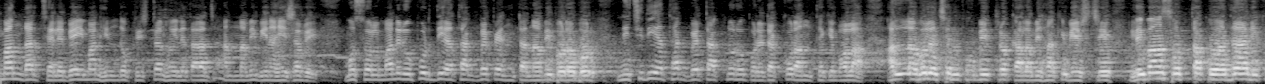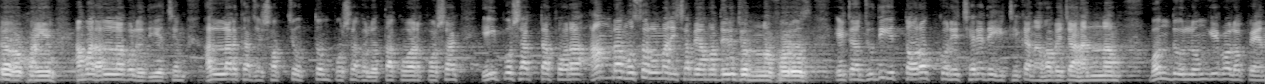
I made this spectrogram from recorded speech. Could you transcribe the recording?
ইমানদার ছেলে, বেঈমান হিন্দু খ্রিস্টান হইলে তারা জাহান্নামী বিনা হিসাবে মুসলমানের উপর দিয়ে থাকবে পেনটা নাবি বরাবর, নিচে দিয়ে থাকবে টাকনুর উপর। এটা কোরআন থেকে বলা। আল্লাহ বলেছেন, পবিত্র কালামে হাকিম এসেছে, লিবাস তাকওয়া যালিকা খায়র আমার আল্লাহ বলে দিয়েছেন, আল্লাহর কাছে সবচেয়ে উত্তম পোশাক হলো তাকওয়ার পোশাক। এই পোশাকটা পরা আমরা মুসলমান হিসাবে আমাদের জন্য ফরজ। এটা যদি তরক করে ছেড়ে দেই, ঠিকানা হবে জাহান্নাম। বন্ধু, লুঙ্গি বলো, প্যান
